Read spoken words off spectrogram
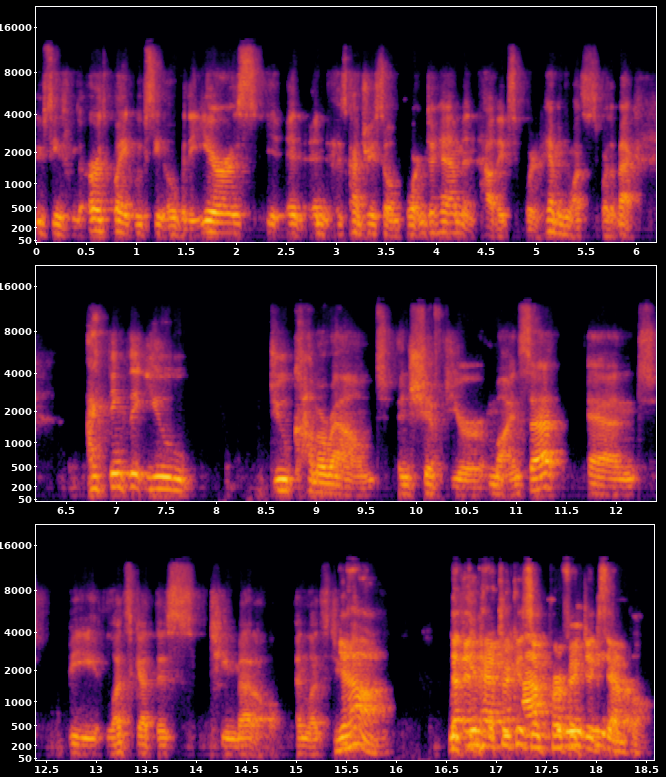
We've seen from the earthquake, we've seen over the years, and, and his country is so important to him and how they've supported him and he wants to support them back. I think that you do come around and shift your mindset and be let's get this team medal and let's do Yeah. And Patrick is a perfect leader. example.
